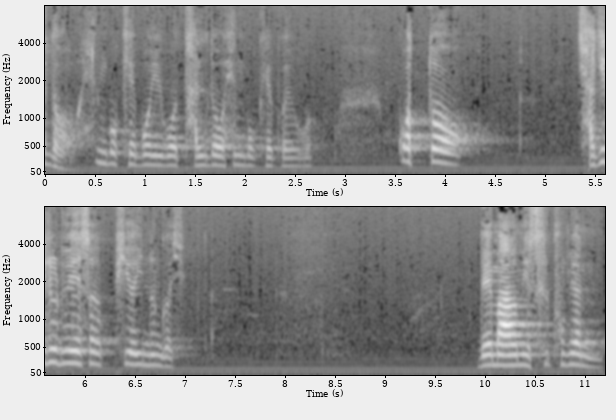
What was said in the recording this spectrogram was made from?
해도 행복해 보이고 달도 행복해 보이고 꽃도 자기를 위해서 피어 있는 것입니다. 내 마음이 슬프면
